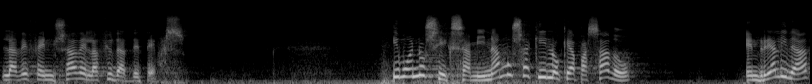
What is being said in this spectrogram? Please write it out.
la defensa de la ciudad de Tebas. Y bueno, si examinamos aquí lo que ha pasado, en realidad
